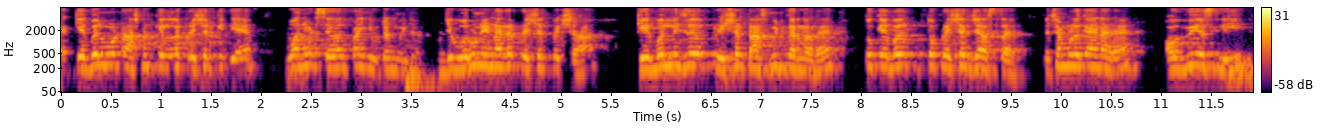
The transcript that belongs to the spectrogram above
a cable more transmit केलेला pressure किती आहे 1875 न्यूटन मीटर म्हणजे वरून येणाऱ्या प्रेशर पेक्षा केबलने जो प्रेशर ट्रान्समिट करणार आहे तो केबल तो प्रेशर जास्त आहे त्याच्यामुळे काय येणार आहे obviously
